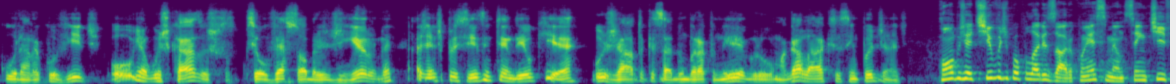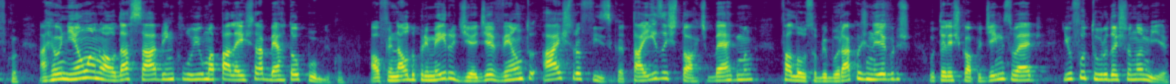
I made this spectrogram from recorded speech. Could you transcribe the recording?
curar a Covid, ou em alguns casos, se houver sobra de dinheiro, né, a gente precisa entender o que é o jato que sai de um buraco negro, uma galáxia, assim por diante. Com o objetivo de popularizar o conhecimento científico, a reunião anual da SAB incluiu uma palestra aberta ao público. Ao final do primeiro dia de evento, a astrofísica Thaisa Stort Bergman falou sobre buracos negros, o telescópio James Webb e o futuro da astronomia.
